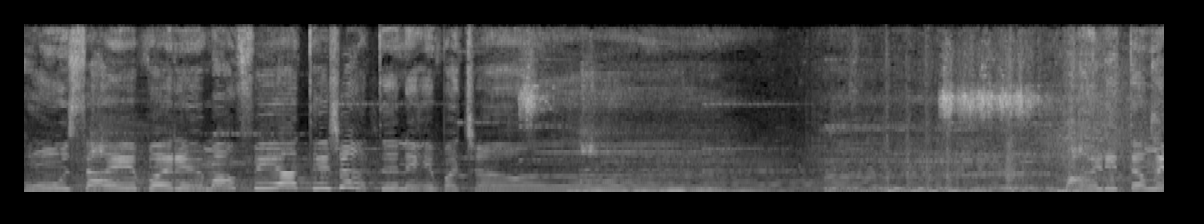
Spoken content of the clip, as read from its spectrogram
હું સાયબર માફિયાથી જાતને બચાવ. માડી તમે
